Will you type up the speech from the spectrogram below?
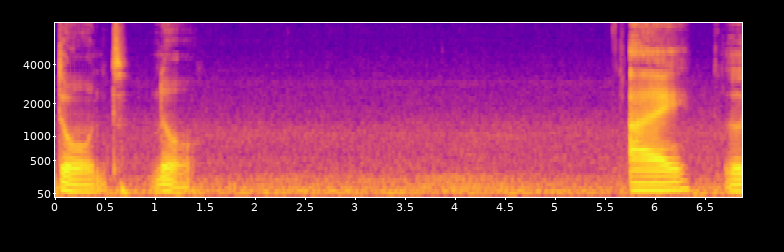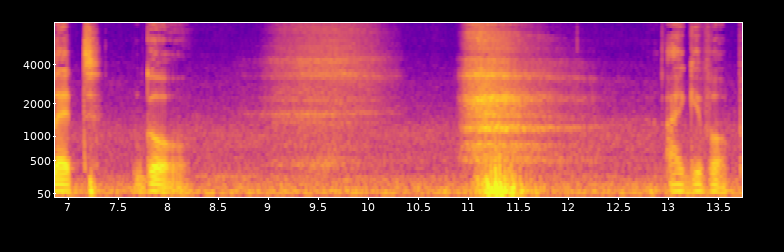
don't know. I let go. I give up.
